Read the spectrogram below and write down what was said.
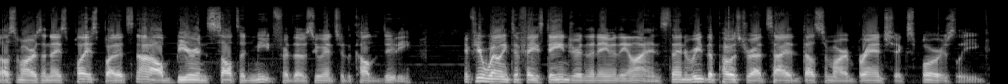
Thelsamar is a nice place, but it's not all beer and salted meat for those who answer the call to duty. If you're willing to face danger in the name of the Alliance, then read the poster outside Thelsamar Branch Explorers League.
